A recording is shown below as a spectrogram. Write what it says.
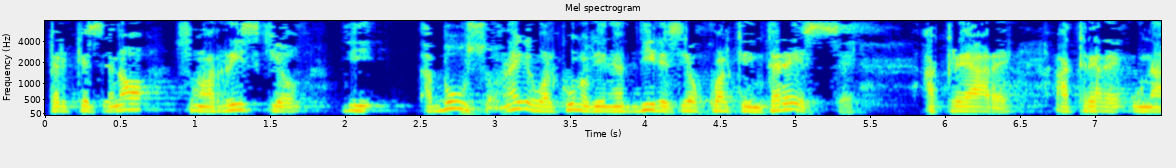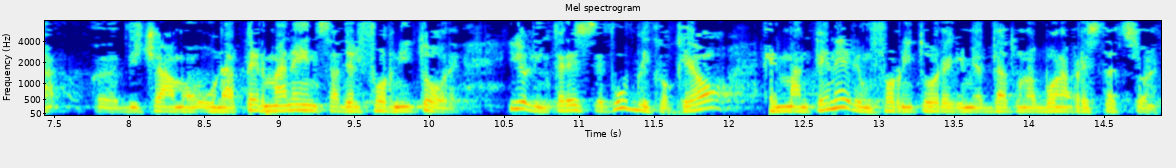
perché se no sono a rischio di abuso, non è che qualcuno viene a dire se ho qualche interesse a creare, a creare una, eh, diciamo, una permanenza del fornitore. Io l'interesse pubblico che ho è mantenere un fornitore che mi ha dato una buona prestazione.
